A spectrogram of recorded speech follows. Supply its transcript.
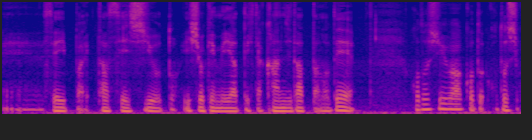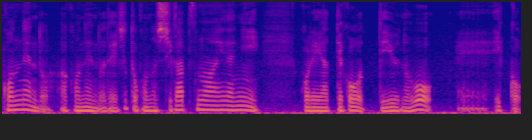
えー、精一杯達成しようと一生懸命やってきた感じだったので今年は今年今年度は今年度でちょっとこの4月の間にこれやってこうっていうのを、えー、1個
